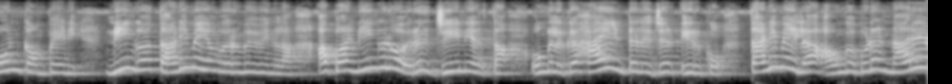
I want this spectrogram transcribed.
ஓன் கம்பெனி நீங்கள் தனிமையை விரும்புவீங்களா? அப்போ நீங்களும் ஒரு ஜீனியஸ் தான். உங்களுக்கு ஹை இன்டெலிஜென்ட் இருக்கும். தனிமையில் அவங்க கூட நிறைய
